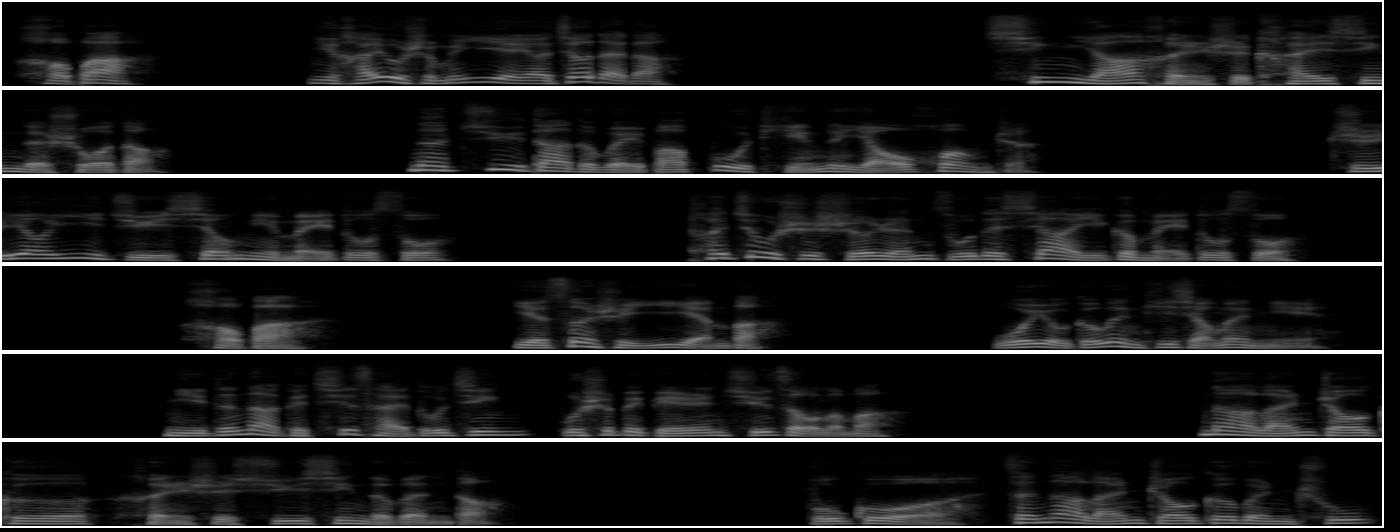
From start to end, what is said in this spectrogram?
好吧，你还有什么遗言要交代的？青雅很是开心的说道，那巨大的尾巴不停的摇晃着，只要一举消灭美杜莎，他就是蛇人族的下一个美杜莎。好吧，也算是遗言吧。我有个问题想问你，你的那个七彩毒晶不是被别人取走了吗？纳兰朝歌很是虚心的问道。不过，在纳兰朝歌问出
